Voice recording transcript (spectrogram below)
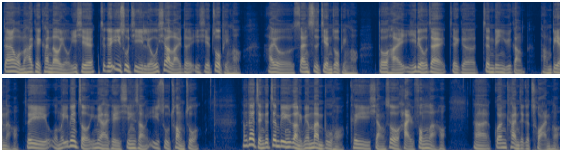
当然我们还可以看到有一些这个艺术季留下来的一些作品哈，还有三四件作品哈，都还遗留在这个正滨渔港旁边了哈，所以我们一边走一面还可以欣赏艺术创作。那么在整个正滨渔港里面漫步哈，可以享受海风啊哈，啊观看这个船哈，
